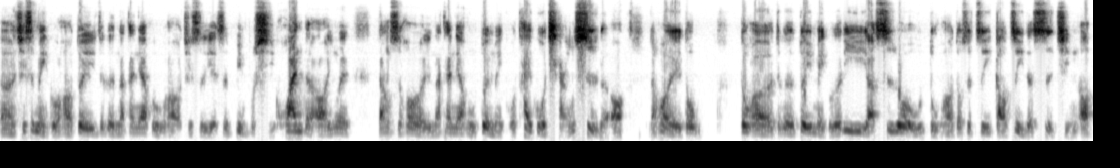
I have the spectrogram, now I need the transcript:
呃，其实美国哈对于这个纳坦尼亚胡哈，其实也是并不喜欢的哦，因为当时候纳坦尼亚胡对美国太过强势了哦，然后也都都呃这个对于美国的利益啊视若无睹哈，都是自己搞自己的事情哦，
